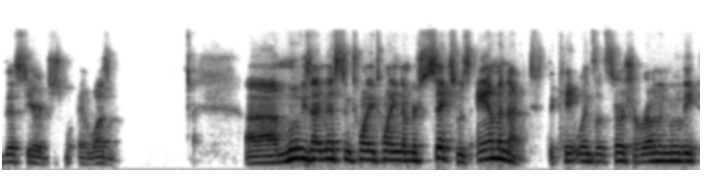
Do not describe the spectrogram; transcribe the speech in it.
this year it just it wasn't uh, movies I missed in 2020. Number six was Ammonite, the Kate Winslet, Saoirse Ronan movie.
